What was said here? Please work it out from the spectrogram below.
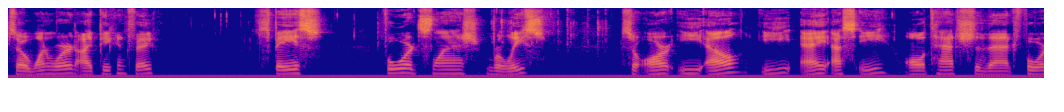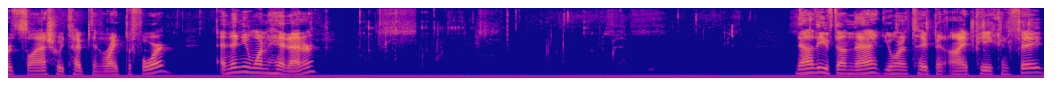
So one word, ipconfig, space, forward slash release. So R E L E A S E, all attached to that forward slash we typed in right before and then you want to hit enter. Now that you've done that, you want to type in ipconfig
